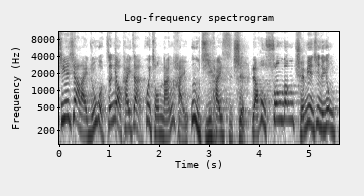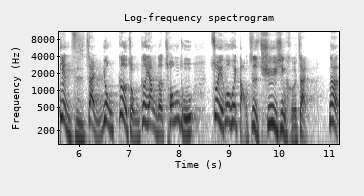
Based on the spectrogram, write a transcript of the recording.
接下来如果真要开战，会从南海误击开始，是，然后双方全面性的用电子战，用各种各样的冲突，最后会导致区域性核战。那。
